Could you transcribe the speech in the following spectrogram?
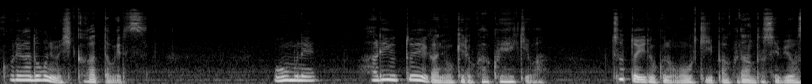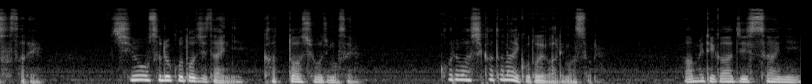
これがどうにも引っかかったわけです。おおむねハリウッド映画における核兵器はちょっと威力の大きい爆弾として描写され使用すること自体に葛藤は生じません。これは仕方ないことではありますよね。アメリカは実際に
